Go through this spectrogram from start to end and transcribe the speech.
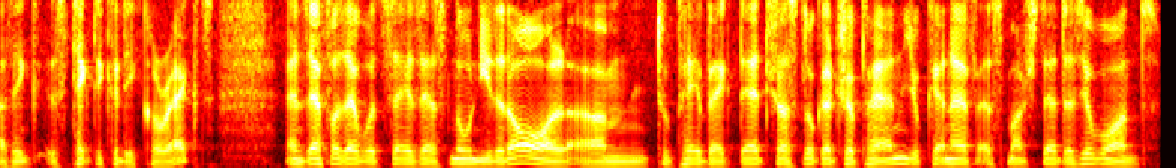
I think is technically correct. And therefore, they would say there's no need at all um, to pay back debt. Just look at Japan. You can have as much debt as you want.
